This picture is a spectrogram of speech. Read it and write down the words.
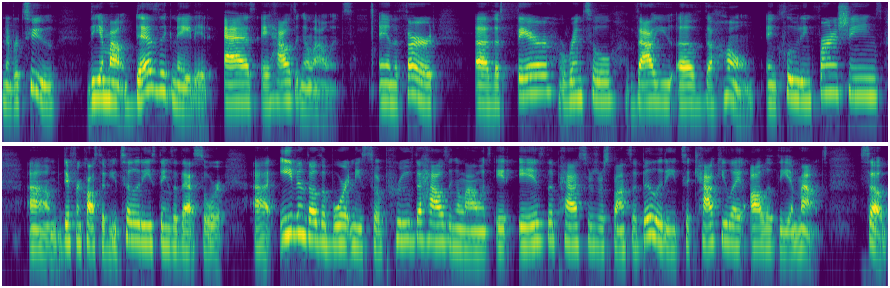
Number two, the amount designated as a housing allowance. And the third, uh, the fair rental value of the home, including furnishings, um, different costs of utilities, things of that sort. Uh, even though the board needs to approve the housing allowance, it is the pastor's responsibility to calculate all of the amounts. So,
